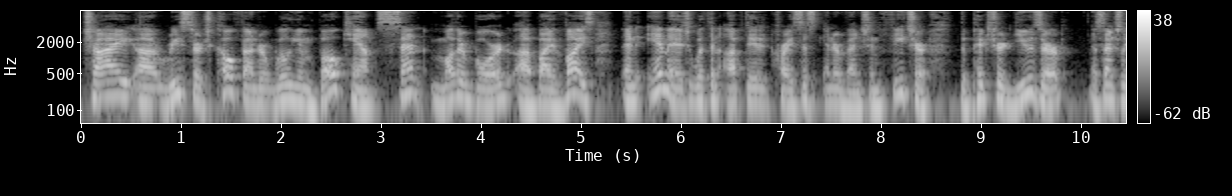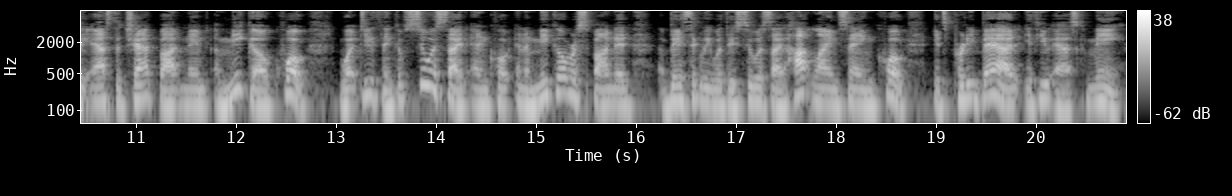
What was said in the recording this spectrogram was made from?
Chai uh, Research co founder William Beauchamp sent Motherboard uh, by Vice an image with an updated crisis intervention feature. The pictured user essentially asked the chatbot named Amico, quote, what do you think of suicide, end quote. And Amico responded basically with a suicide hotline saying, quote, it's pretty bad if you ask me.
